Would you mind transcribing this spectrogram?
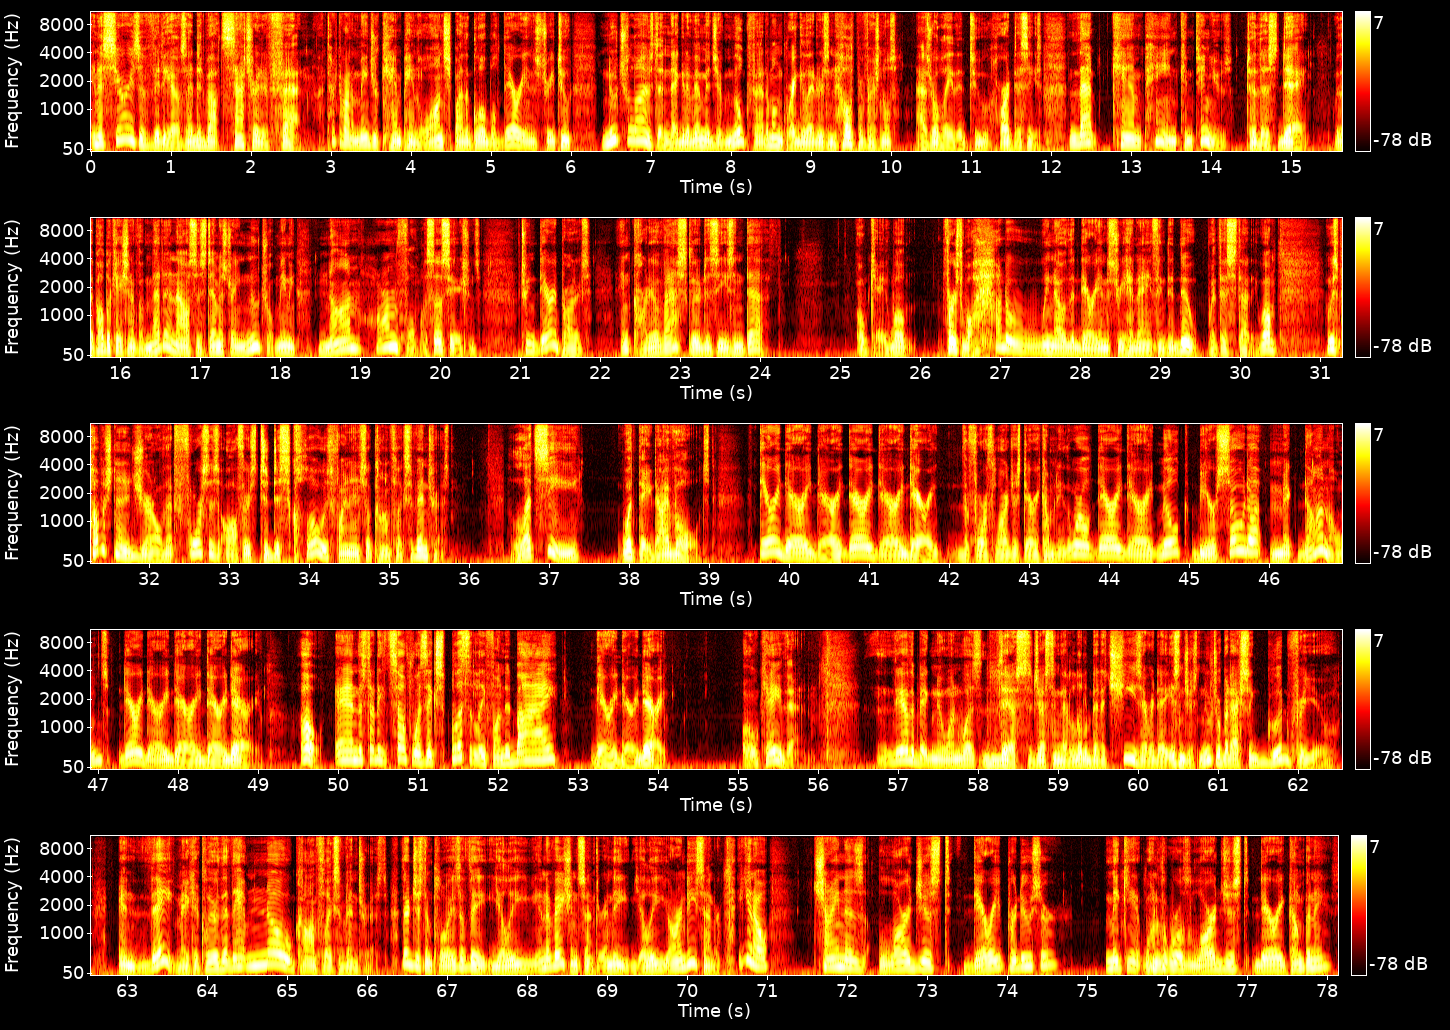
In a series of videos I did about saturated fat, I talked about a major campaign launched by the global dairy industry to neutralize the negative image of milk fat among regulators and health professionals as related to heart disease. That campaign continues to this day, with the publication of a meta-analysis demonstrating neutral, meaning non-harmful associations between dairy products and cardiovascular disease and death. OK, well, first of all, how do we know the dairy industry had anything to do with this study? Well, it was published in a journal that forces authors to disclose financial conflicts of interest. Let's see what they divulged. Dairy, dairy, dairy, dairy, dairy, dairy, the fourth largest dairy company in the world, dairy, dairy, milk, beer, soda, McDonald's, dairy, dairy, dairy, dairy, dairy. Oh, and the study itself was explicitly funded by dairy, dairy, dairy. OK, then. The other big new one was this, suggesting that a little bit of cheese every day isn't just neutral, but actually good for you. And they make it clear that they have no conflicts of interest. They're just employees of the Yili Innovation Center and the Yili R&D Center. You know, China's largest dairy producer, making it one of the world's largest dairy companies.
